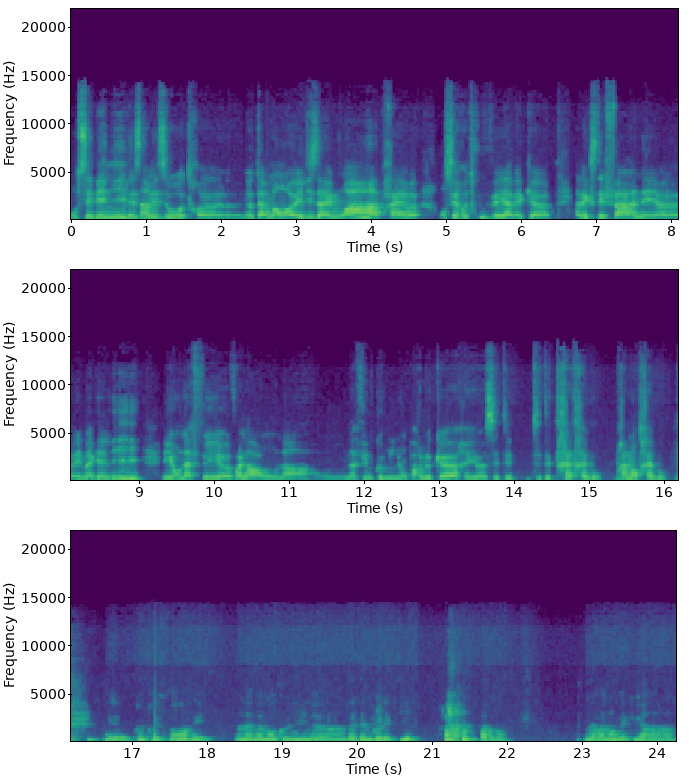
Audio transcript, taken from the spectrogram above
on s'est bénis les uns les autres, euh, notamment euh, Elisa et moi. Après, euh, on s'est retrouvés avec, avec Stéphane et, Magali et on a fait, voilà, on a, on a fait une communion par le cœur et c'était, c'était très très beau, vraiment très beau. C'était très très fort et on a vraiment connu un baptême collectif. Pardon. On a vraiment vécu un,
